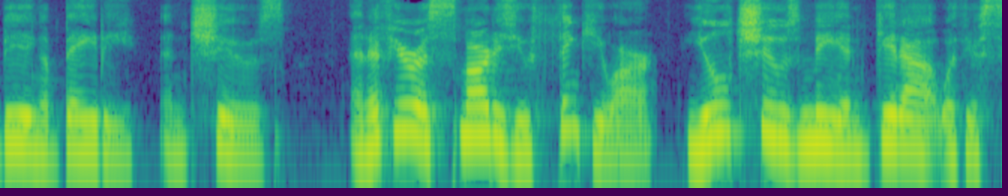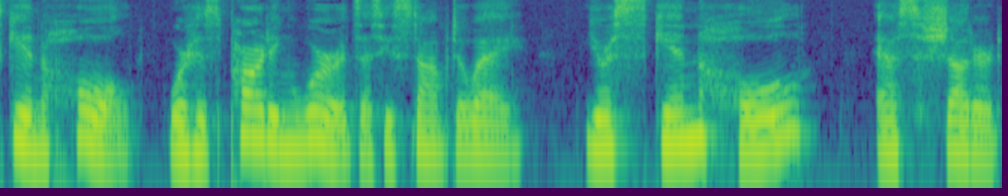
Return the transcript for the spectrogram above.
being a baby and choose. And if you're as smart as you think you are, you'll choose me and get out with your skin whole, were his parting words as he stomped away. Your skin whole? Ess shuddered.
